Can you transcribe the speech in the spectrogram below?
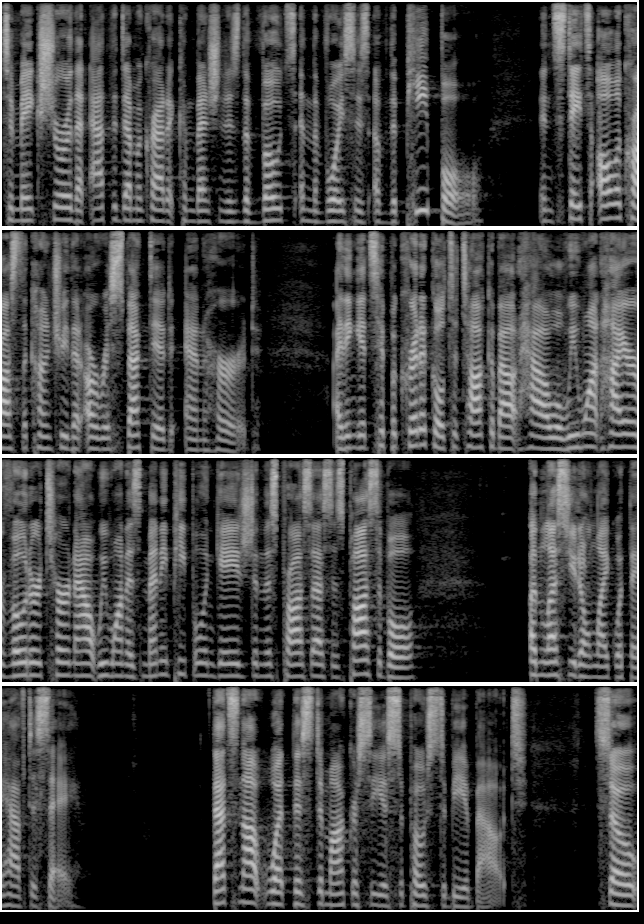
to make sure that at the Democratic Convention is the votes and the voices of the people in states all across the country that are respected and heard. I think it's hypocritical to talk about how, well, we want higher voter turnout, we want as many people engaged in this process as possible, unless you don't like what they have to say. That's not what this democracy is supposed to be about. So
